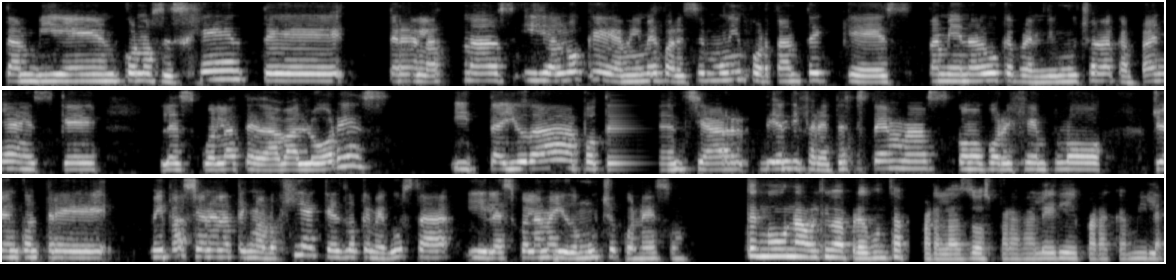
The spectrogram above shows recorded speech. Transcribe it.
también conoces gente, te relacionas y algo que a mí me parece muy importante, que es también algo que aprendí mucho en la campaña, es que la escuela te da valores y te ayuda a potenciar en diferentes temas, como por ejemplo, yo encontré mi pasión en la tecnología, que es lo que me gusta, y la escuela me ayudó mucho con eso. Tengo una última pregunta para las dos, para Valeria y para Camila.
